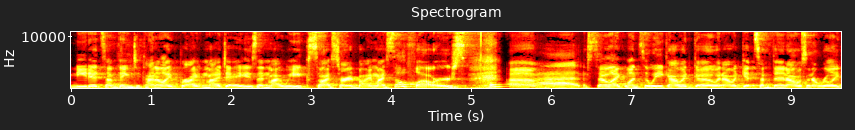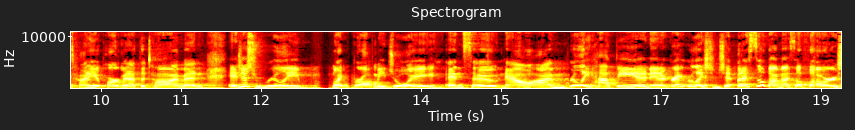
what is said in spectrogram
needed something to kind of like brighten my days and my weeks. So I started buying myself flowers. Um, That. so like once a week I would go and I would get something. I was in a really tiny apartment at the time and it just really like brought me joy. And so now I'm really happy and in a great relationship, but I still buy myself flowers.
